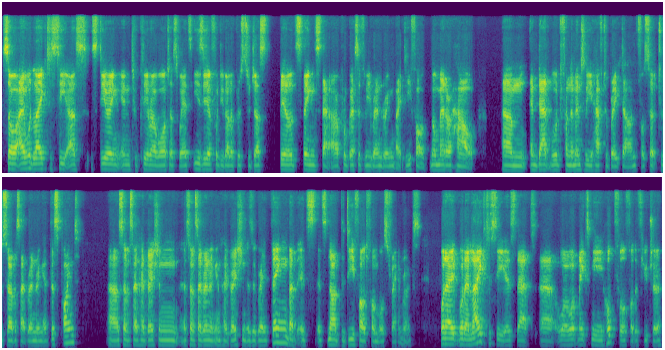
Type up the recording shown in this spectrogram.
So I would like to see us steering into clearer waters where it's easier for developers to just build things that are progressively rendering by default, no matter how. Um, and that would fundamentally have to break down for to server-side rendering at this point. Uh, server-side hydration, uh, server-side rendering and hydration is a great thing, but it's it's not the default for most frameworks what I what I like to see is that, uh, or what makes me hopeful for the future,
